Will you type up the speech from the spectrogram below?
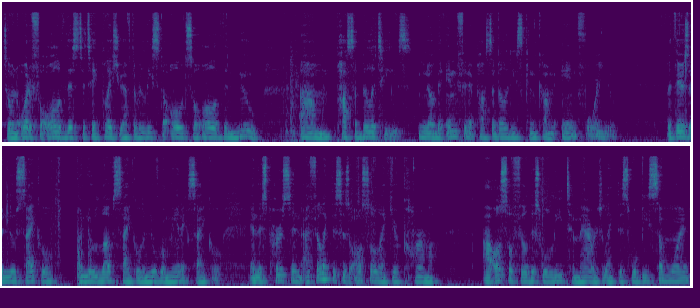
So in order for all of this to take place, you have to release the old so all of the new um, possibilities, you know, the infinite possibilities can come in for you. But there's a new cycle, a new love cycle, a new romantic cycle. And this person, I feel like this is also like your karma. I also feel this will lead to marriage. Like this will be someone,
